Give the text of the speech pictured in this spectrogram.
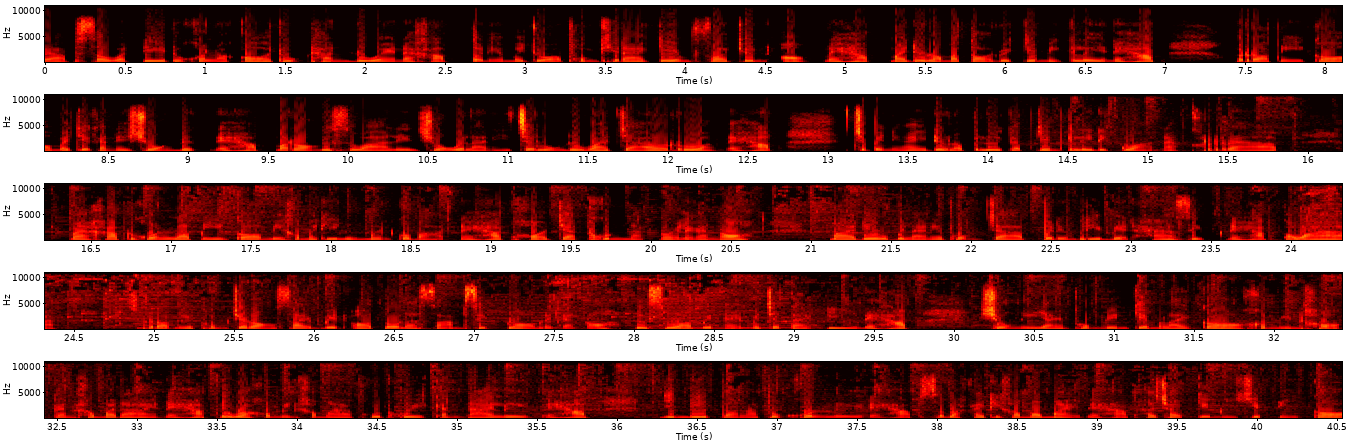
รับสวัสดีทุกคนแล้วก็ทุกท่านด้วยนะครับ ตอนนี้มาอยู่กับผมที่หน้าเกม Fortune o c นะครับ มาเดี๋ยวเรามาต่อด้วยเกมนี้กันเลยนะครับ รอบนี้ก็มาเจอกันในช่วงดึกนะครับ มาลองดูซิว่าเล่นช่วงเวลานี้จะรุ่งหรือว่าจะร่วงนะครับ จะเป็นยังไงเดี๋ยวเราไปลุยกับเกมกันเลยดีกว่านะครับ มาครับทุกคนรอบนี้ก็มีเข้ามาที่ 1 0,000กว่าบาทนะครับ ขอจัดทุนหนักหน่อยแล้วกันเนาะ มาเดี๋ยวเบลล่าเนี่ยผมจะไปดึงไปที่เบส50นะครับ แต่ว่า รอบนี้ผมจะลองใส่เบสออโต้ละ 30 รอบเลยกันเนาะดูซิว่าเบสไหนมันจะแตกดีนะครับ ช่วงนี้อยากให้ผมเล่นเกมอะไรก็คอมเมนต์ขอกันเข้ามาได้นะครับ หรือว่าคอมเมนต์เข้ามาพูดคุยกันได้เลยนะครับ ยินดีต้อนรับทุกคนเลยนะครับสำหรับใครที่เข้ามาใหม่นะครับ ถ้าชอบเกมนี้คลิปนี้ก็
